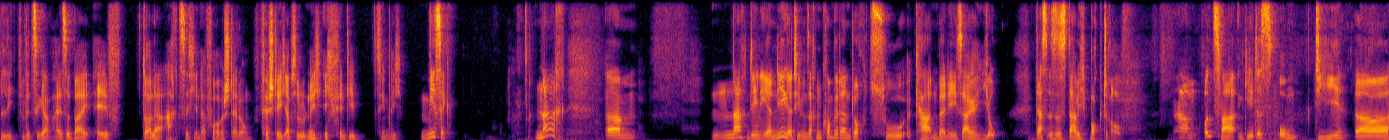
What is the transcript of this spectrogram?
liegt witzigerweise bei 11,80 Dollar in der Vorbestellung. Verstehe ich absolut nicht. Ich finde die ziemlich mäßig. Nach, ähm, nach den eher negativen Sachen kommen wir dann doch zu Karten, bei denen ich sage, jo, das ist es, da habe ich Bock drauf. Ähm, und zwar geht es um die, äh,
